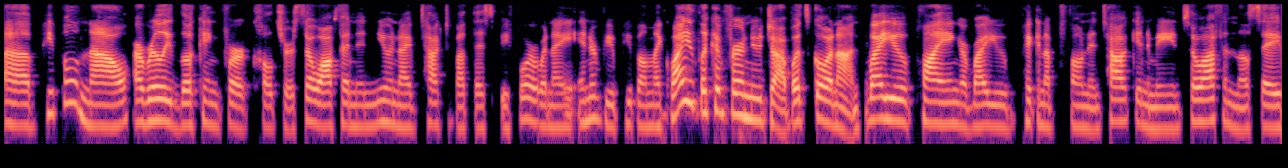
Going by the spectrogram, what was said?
of people now are really looking for culture so often. And you and I've talked about this before when I interview people. I'm like, why are you looking for a new job? What's going on? Why are you applying or why are you picking up the phone and talking to me? And so often they'll say,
